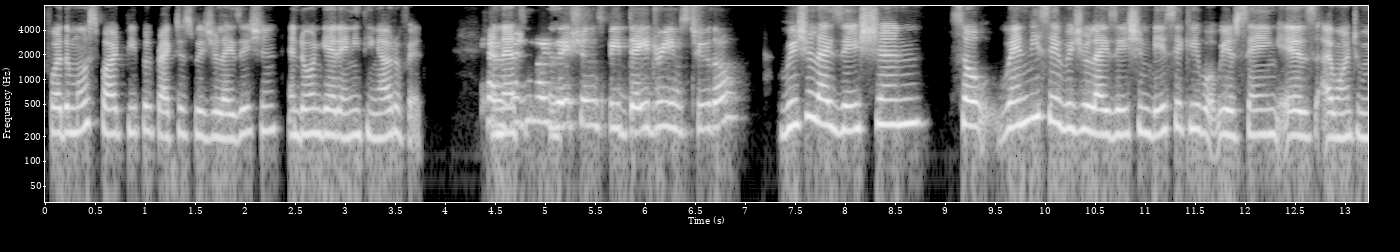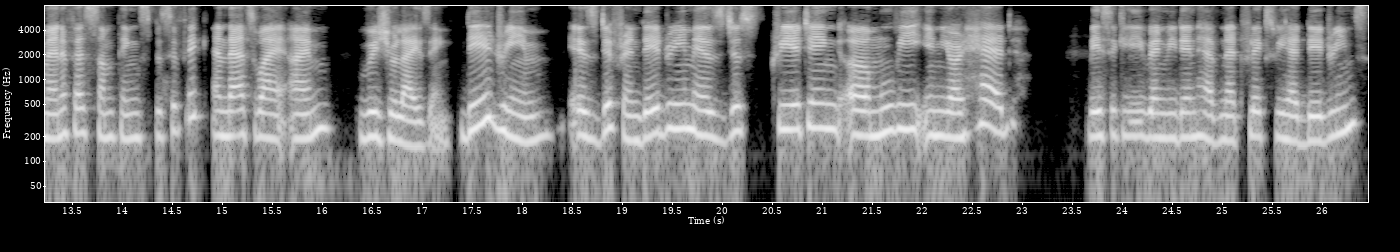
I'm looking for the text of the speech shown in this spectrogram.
For the most part, people practice visualization and don't get anything out of it. Can visualizations be daydreams too, though? Visualization. So, when we say visualization, basically what we are saying is, I want to manifest something specific, and that's why I'm visualizing. Daydream is different. Daydream is just creating a movie in your head. Basically, when we didn't have Netflix, we had daydreams.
